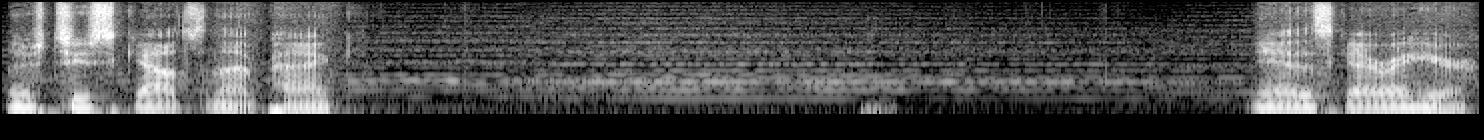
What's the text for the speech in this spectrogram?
There's two scouts in that pack. Yeah, this guy right here.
